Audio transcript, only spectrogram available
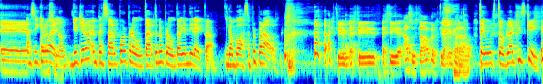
Eh, Así que ahora sí. bueno, yo quiero empezar por preguntarte una pregunta bien directa. Gamboa, ¿estás preparado? Estoy, estoy, estoy asustado, pero estoy preparado. ¿Te gustó Black is King?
